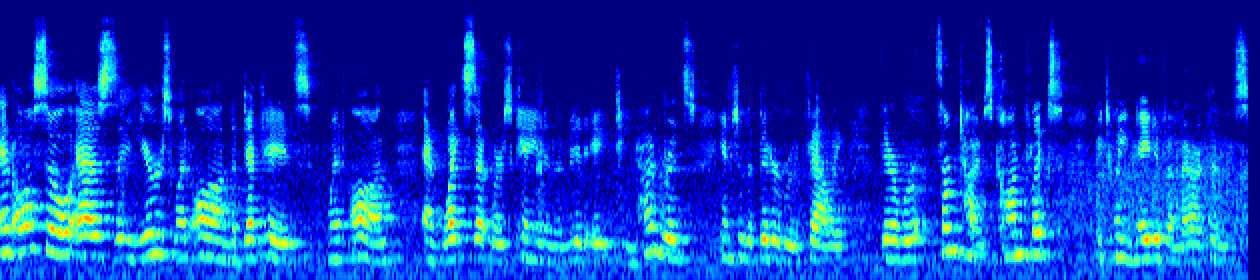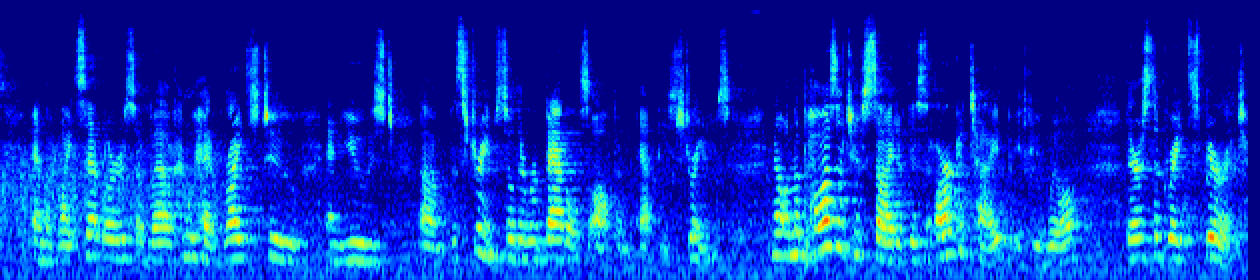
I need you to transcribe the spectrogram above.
And also, as the years went on, the decades went on, and white settlers came in the mid 1800s into the Bitterroot Valley, there were sometimes conflicts between Native Americans and the white settlers about who had rights to and used um, the streams. So there were battles often at these streams. Now, on the positive side of this archetype, if you will, there's the Great Spirit,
